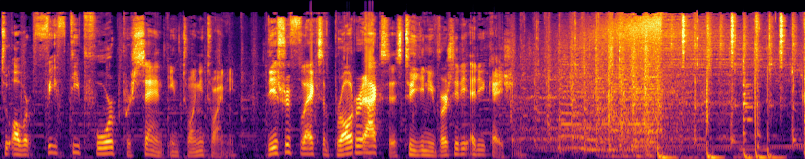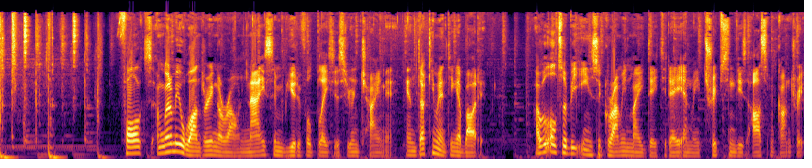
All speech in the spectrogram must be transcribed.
to over 54% in 2020. This reflects a broader access to university education. Folks, I'm gonna be wandering around nice and beautiful places here in China and documenting about it. I will also be Instagramming my day to day and my trips in this awesome country.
